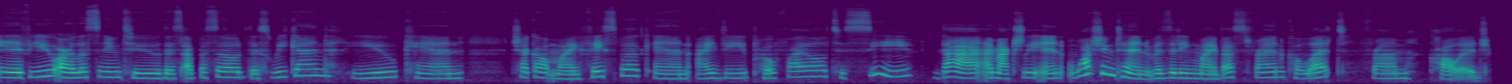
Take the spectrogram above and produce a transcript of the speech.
If you are listening to this episode this weekend, you can check out my Facebook and IG profile to see that I'm actually in Washington visiting my best friend Colette from college.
